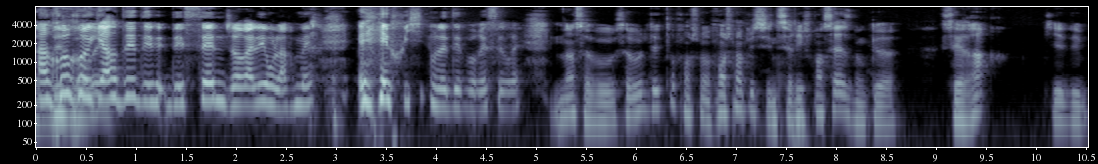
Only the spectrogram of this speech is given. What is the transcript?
À re-regarder des, des scènes, genre allez, on la remet. Et oui, on l'a dévoré, c'est vrai. Non, ça vaut, ça vaut le détour, franchement. Franchement, en plus, c'est une série française, donc euh, c'est rare qu'il y ait des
